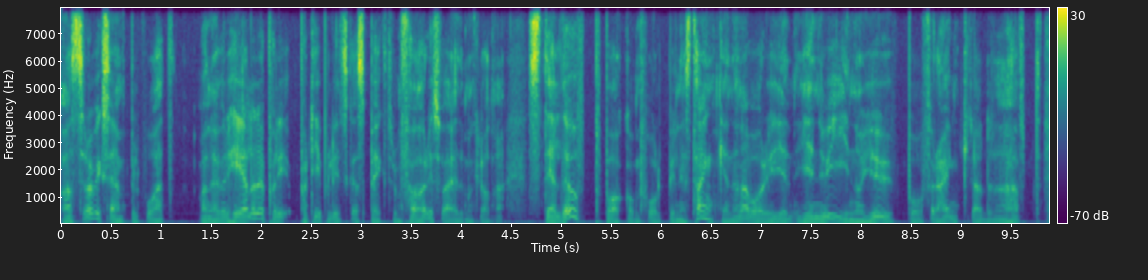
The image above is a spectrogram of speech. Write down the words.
massor av exempel på att man över hela det partipolitiska spektrum före Sverigedemokraterna ställde upp bakom folkbildningstanken. Den har varit genuin och djup och förankrad. Den har haft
